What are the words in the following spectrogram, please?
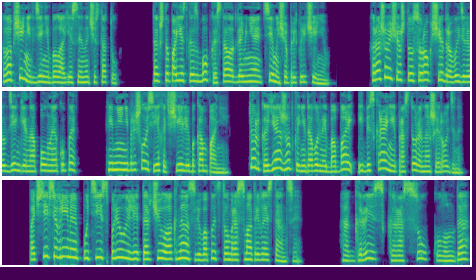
Вообще нигде не была, если на чистоту. Так что поездка с Бобкой стала для меня тем еще приключением. Хорошо еще, что Сурок щедро выделил деньги на полное купе, и мне не пришлось ехать в чьей-либо компании. Только я, жутко недовольный бабай и бескрайние просторы нашей родины. Почти все время пути сплю или торчу у окна с любопытством рассматривая станции. Агрыз, Карасу, Кулунда.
